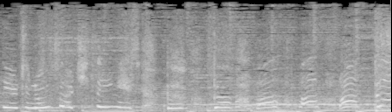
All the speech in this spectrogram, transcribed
There's no such thing as go go oh oh oh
